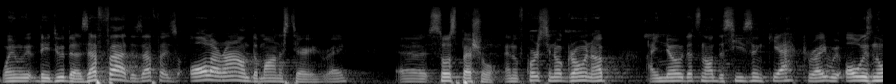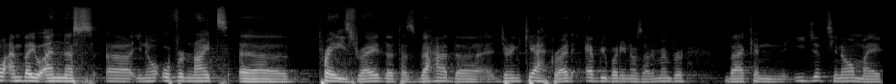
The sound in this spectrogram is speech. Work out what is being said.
When we, they do the Zaffa, the Zaffa is all around the monastery, right? Uh, so special. And of course, you know, growing up, I know that's not the season kiyak, right? We always know Amba Yoannas, uh, you know, overnight uh, praise, right? The tasbih the, during kiyak, right? Everybody knows. I remember back in Egypt, you know, my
